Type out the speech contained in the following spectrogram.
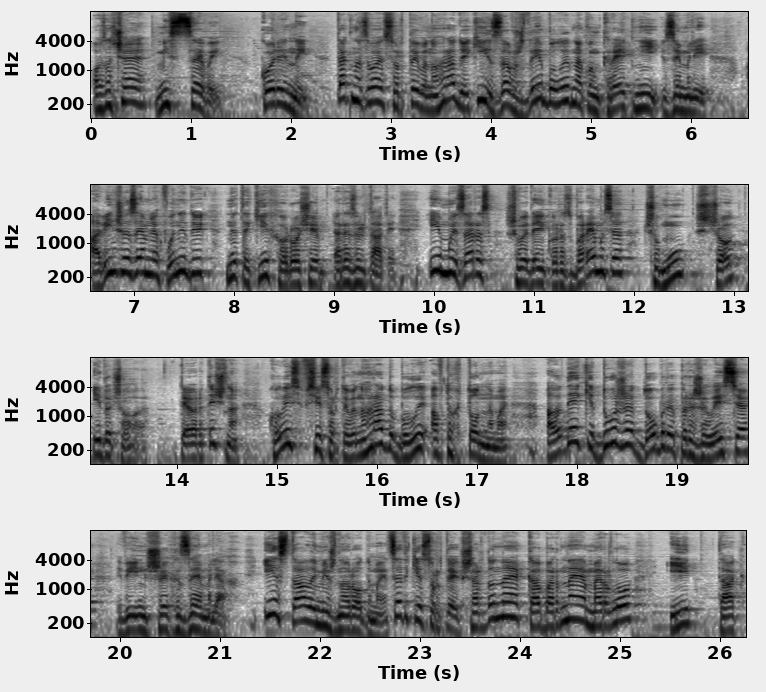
означає місцевий, корінний. Так називають сорти винограду, які завжди були на конкретній землі. А в інших землях вони дають не такі хороші результати. І ми зараз швиденько розберемося, чому, що і до чого. Теоретично, колись всі сорти винограду були автохтонними, але деякі дуже добре пережилися в інших землях і стали міжнародними. Це такі сорти, як Шардоне, Кабарне, Мерло і так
